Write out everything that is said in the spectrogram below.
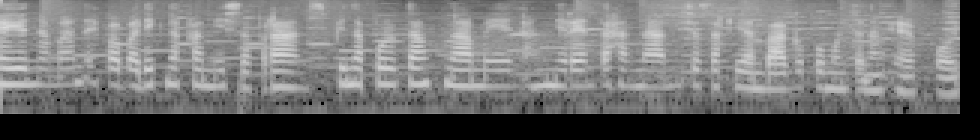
Ngayon naman ay pabalik na kami sa France. Pinapul tank namin ang nirentahan namin sasakyan bago pumunta ng airport.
